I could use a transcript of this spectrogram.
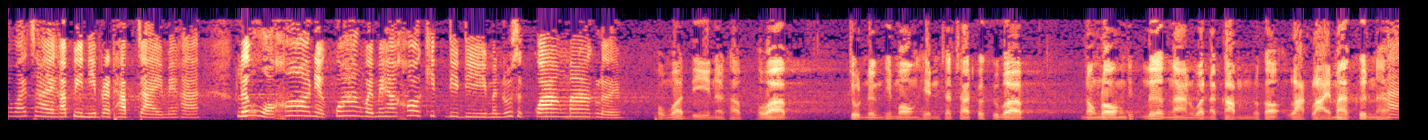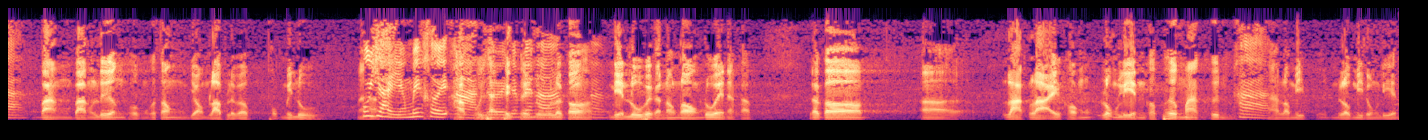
นวัชชัยคะปีนี้ประทับใจไหมคะ เรื่องหัวข้อเนี่ยกว้างไปไหมคะ ข้อคิดดีๆ มันรู้สึกกว้างมากเลย ผมว่าดีนะครับ เพราะว่าจุดหนึ่งที่มองเห็นชัดๆ ก็คือว่าน้องๆที่เลือกงานวรรณกรรม แล้วก็หลากหลายมากขึ้นนะครับค่ะบางบางเรื่องผมก็ต้องยอมรับเลยว่าผมไม่รู้นะฮะผู้ใหญ่ยังไม่เคยครับอ่านผู้ใหญ่เลยไม่ใช่เคไหมยคะรู้แล้วก็ค่ะเรียนรู้ไปกับน้องๆด้วยนะครับ แล้วก็อ่าหลากหลายของโรงเรียนก็เพิ่มมากขึ้นค่ะนะเรามีเรามีโรงเรียน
